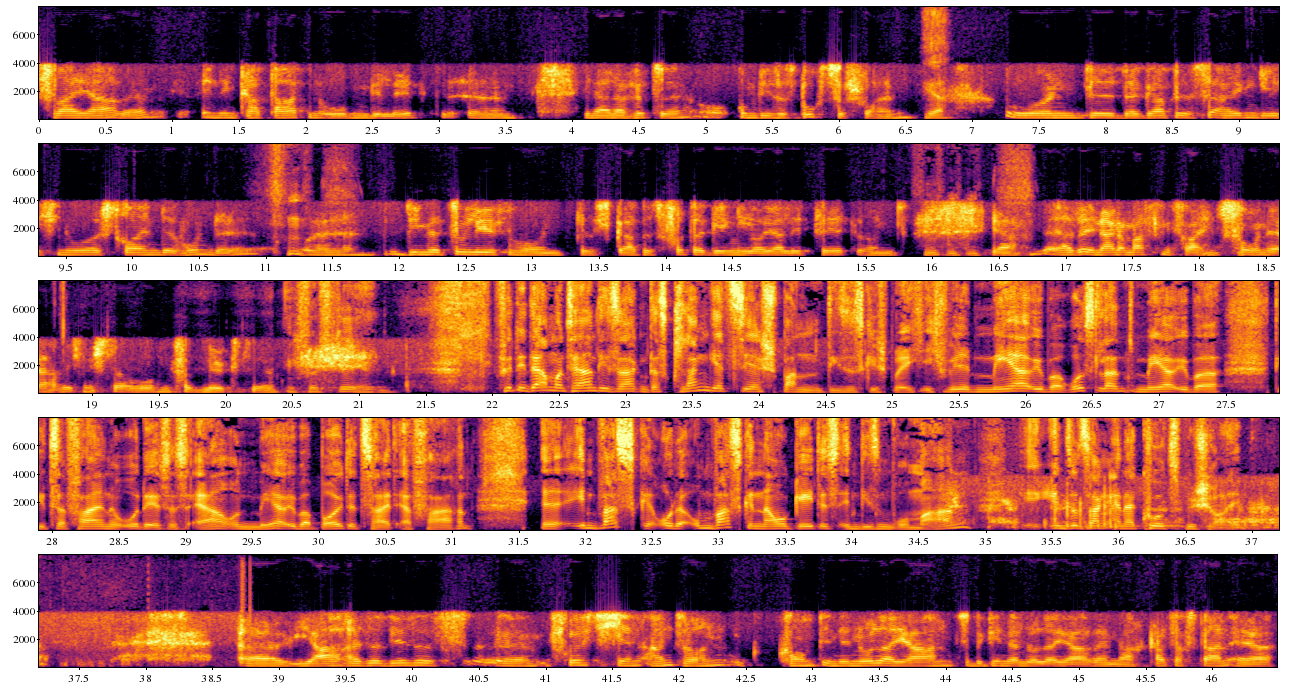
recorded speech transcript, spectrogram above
zwei Jahre in den Karpaten oben gelebt, äh, in einer Hütte, um dieses Buch zu schreiben. Ja. Und äh, da gab es eigentlich nur streunende Hunde, äh, die mir zuliefen und es gab es Futter gegen Loyalität und ja, also in einer maskenfreien Zone habe ich mich da oben vergnügt. Ja. Ich verstehe. Für die Damen und Herren, die sagen, das klang jetzt sehr spannend, dieses Gespräch. Ich will mehr über Russland, mehr über die zerfallene UdSSR und mehr über Beutezeit erfahren. Äh, in was oder um was genau geht es in diesem Roman? In sozusagen einer Kurzbeschreibung. Äh, ja, also dieses äh, Früchtchen Anton kommt in den Nullerjahren, zu Beginn der Nullerjahre nach Kasachstan. Er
